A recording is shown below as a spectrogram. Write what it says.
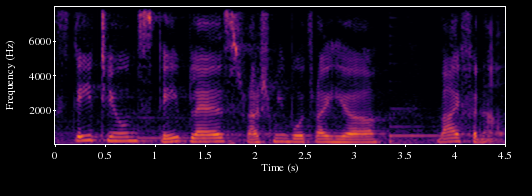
Stay tuned, stay blessed. Rashmi Bothra here. Bye for now.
